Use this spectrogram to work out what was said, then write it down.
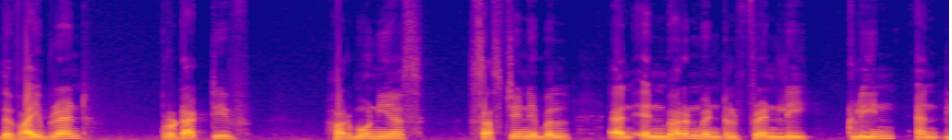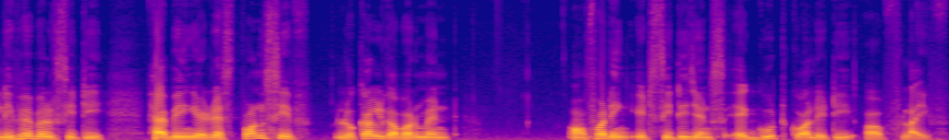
the vibrant, productive, harmonious, sustainable and environmental friendly clean and livable city having a responsive local government offering its citizens a good quality of life.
